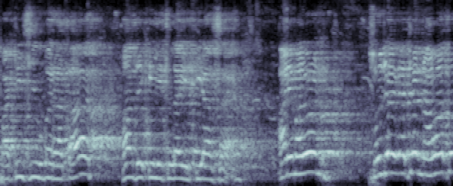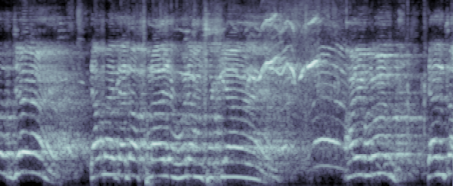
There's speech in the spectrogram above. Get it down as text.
पाठीशी उभं राहतात हा देखील इथला इतिहास आहे. आणि म्हणून सुजयाच्या नावातच जय आहे त्यामुळे त्याचा पराजय होणं शक्य आहे आणि म्हणून त्यांचा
